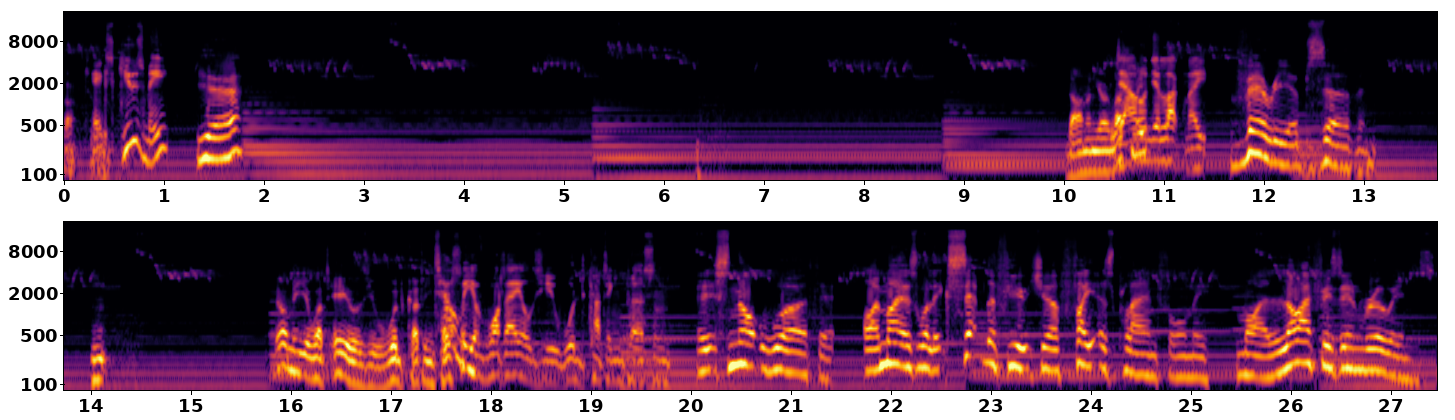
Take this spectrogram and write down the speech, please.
Talk to Excuse me? Yeah? Down on your luck, Down mate? on your luck, mate. Very observant. Tell me what ails you, woodcutting Tell person. me of what ails you, woodcutting person. It's not worth it. I may as well accept the future fate has planned for me. My life is in ruins.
